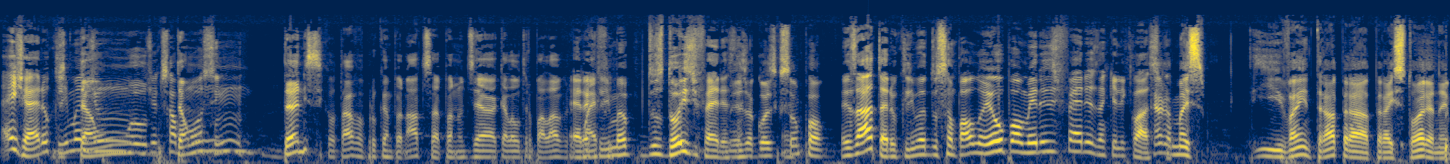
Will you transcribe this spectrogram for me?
É, já era o clima de, um eu- dia que acabou, tão assim... Dane-se que eu tava pro campeonato, sabe? Pra não dizer aquela outra palavra. Era F. clima dos dois de férias, né? Mesma coisa que São Paulo. Exato, era o clima do São Paulo e o Palmeiras de férias naquele clássico. Cara, mas. E vai entrar pra, pra história, né?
